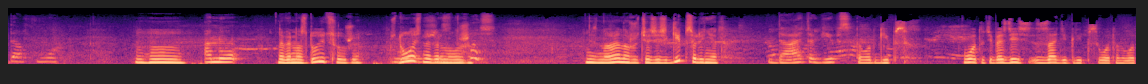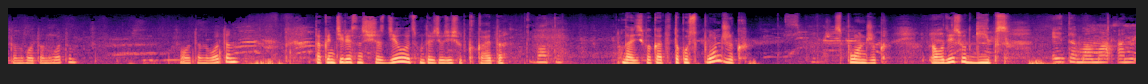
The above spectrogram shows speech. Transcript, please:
Да, вот. Угу. Оно... Наверное, сдуется уже. Сдулась, наверное, уже. сдулось? Не знаю, она же у тебя здесь гипс или нет? Да, это гипс. Это вот гипс. Вот, у тебя здесь сзади гипс. Вот он, вот он, вот он, вот он. Вот он, вот он. Так интересно сейчас делают. Смотрите, вот здесь вот какая-то. Вата. Да, здесь какая-то такой спонжик. Спонжик. А вот здесь вот гипс. Это мама, он-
